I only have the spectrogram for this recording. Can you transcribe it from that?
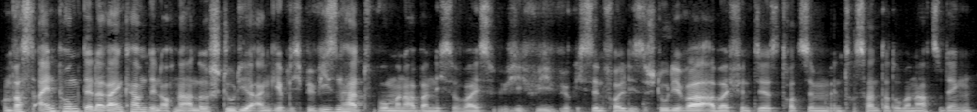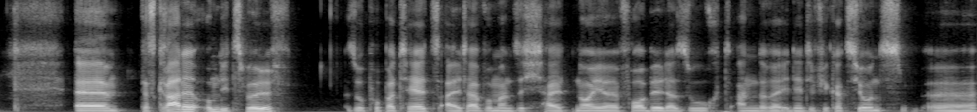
Und was ein Punkt, der da reinkam, den auch eine andere Studie angeblich bewiesen hat, wo man aber nicht so weiß, wie, wie wirklich sinnvoll diese Studie war, aber ich finde es trotzdem interessant, darüber nachzudenken, äh, dass gerade um die zwölf, so Pubertätsalter, wo man sich halt neue Vorbilder sucht, andere Identifikations... Äh,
